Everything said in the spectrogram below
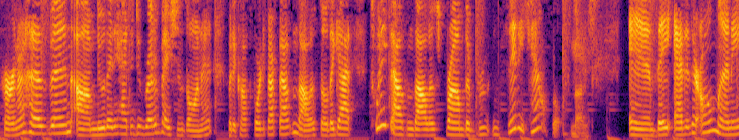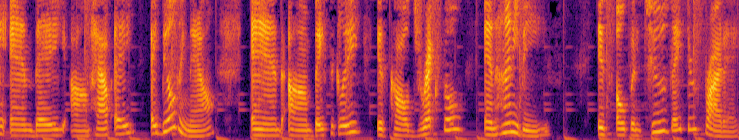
Her and her husband um, knew they had to do renovations on it, but it cost $45,000. So they got $20,000 from the Brewton City Council. Nice. And they added their own money and they um, have a, a building now. And um, basically, it's called Drexell and Honeybees. It's open Tuesday through Friday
